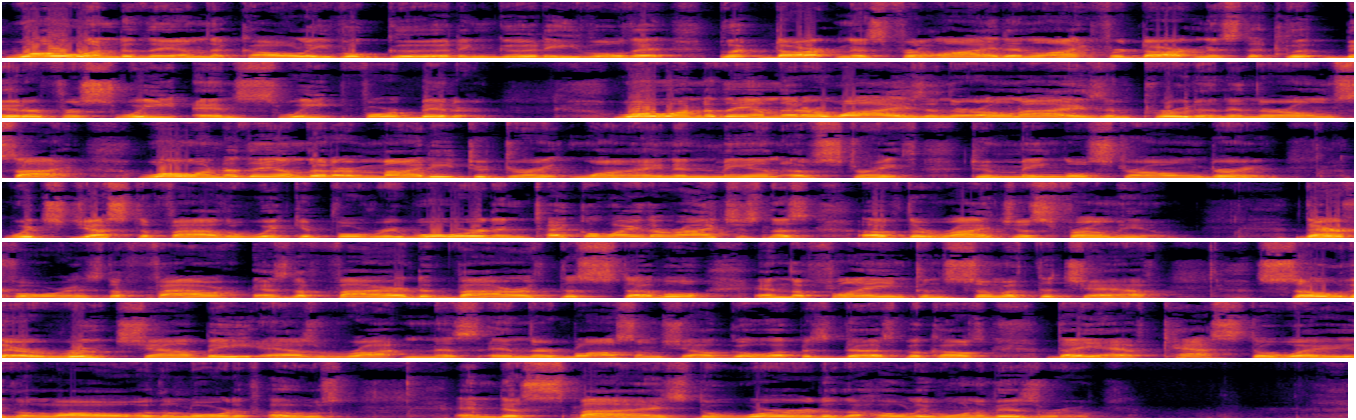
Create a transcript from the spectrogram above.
Woe unto them that call evil good and good evil, that put darkness for light and light for darkness, that put bitter for sweet and sweet for bitter. Woe unto them that are wise in their own eyes and prudent in their own sight. Woe unto them that are mighty to drink wine and men of strength to mingle strong drink, which justify the wicked for reward and take away the righteousness of the righteous from him. Therefore, as the fire, as the fire devoureth the stubble and the flame consumeth the chaff, so their root shall be as rottenness, and their blossom shall go up as dust, because they have cast away the law of the Lord of hosts, and despised the word of the Holy One of Israel.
